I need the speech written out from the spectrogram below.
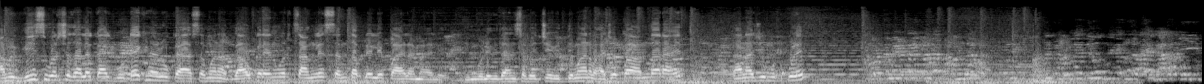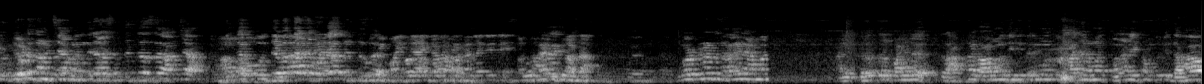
आम्ही वीस वर्ष झालं काय गोट्या खेळलो काय असं म्हणत गावकऱ्यांवर चांगलेच संतापलेले पाहायला मिळाले. हिंगोली विधानसभेचे विद्यमान भाजपा आमदार आहेत तानाजी मुटकुळे. आमच्या आणि खरं तर पाहिलं तर आपल्या गावामध्ये मी तरी म्हणतो माझ्या मनाने सांगतो की दहा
